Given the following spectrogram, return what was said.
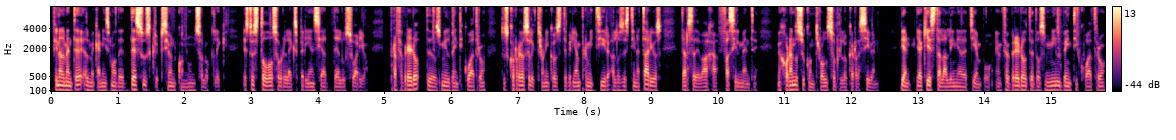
Finalmente, el mecanismo de desuscripción con un solo clic. Esto es todo sobre la experiencia del usuario. Para febrero de 2024, tus correos electrónicos deberían permitir a los destinatarios darse de baja fácilmente, mejorando su control sobre lo que reciben. Bien, y aquí está la línea de tiempo. En febrero de 2024,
